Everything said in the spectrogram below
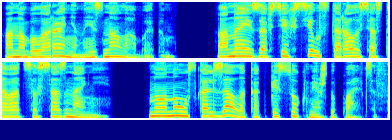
Она была ранена и знала об этом. Она изо всех сил старалась оставаться в сознании, но оно ускользало, как песок между пальцев.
